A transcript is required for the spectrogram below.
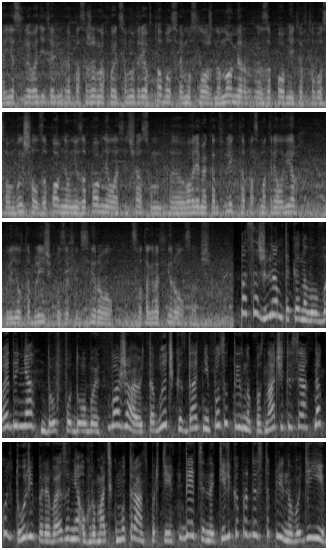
Э, Если водитель, э, пассажир находится внутри автобуса, ему сложно номер запомнить автобуса. Он вышел, запомнил, не запомнил, а сейчас он э, во время конфликта посмотрел вверх, увидел табличку, зафиксировал, сфотографировал, сообщил. Пасажирам таке нововведення до вподоби. Вважають, таблички здатні позитивно позначитися на культурі перевезення у громадському транспорті. Йдеться не тільки про дисципліну водіїв,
